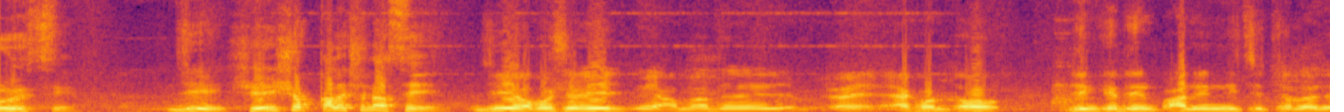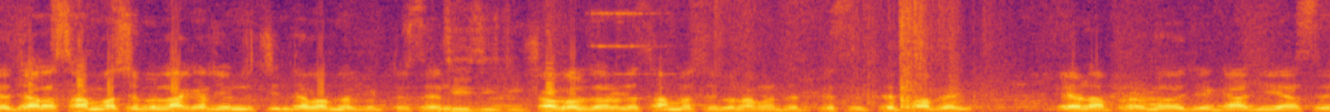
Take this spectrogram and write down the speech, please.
রয়েছে জি। সেই সব কালেকশন আছে? জি অবশ্যই আমাদের এখন তো দিনকে দিন পানির নিচে চলে যায়। যারা সাবমার্সিবল লাগার জন্য চিন্তা ভাবনা করতেছেন। সকল ধরনের সাবমার্সিবল আমাদের কাছে পাবেন। এর আপনার হলো যে গাজি আছে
